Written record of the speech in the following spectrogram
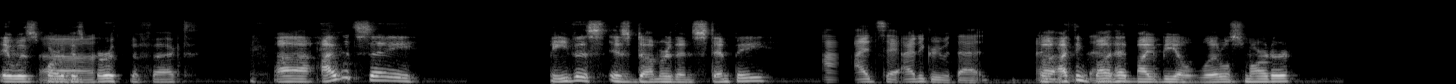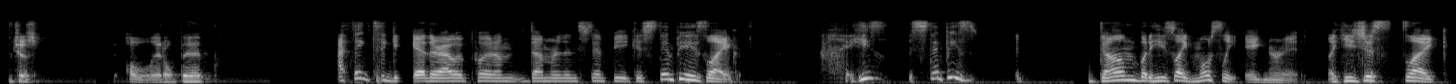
it was part of his Uh. birth defect. Uh, I would say Beavis is dumber than Stimpy, I'd say I'd agree with that. I'd but I think. Butthead might be a little smarter. Just a little bit. I think together I would put him dumber than Stimpy because Stimpy is like he's Stimpy's dumb, but he's like mostly ignorant. Like he's just like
